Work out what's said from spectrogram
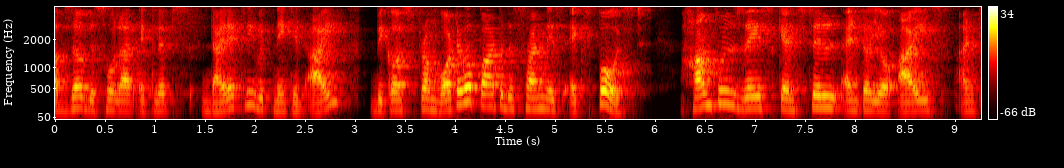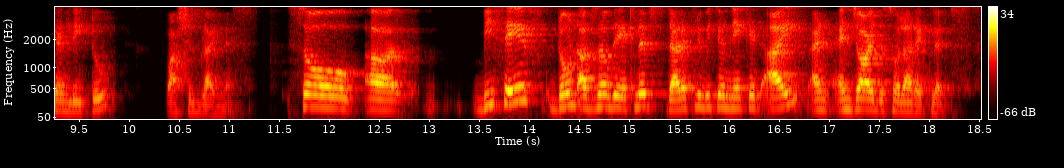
observe the solar eclipse directly with naked eye because from whatever part of the sun is exposed, harmful rays can still enter your eyes and can lead to partial blindness. So uh, be safe, don't observe the eclipse directly with your naked eye and enjoy the solar eclipse.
